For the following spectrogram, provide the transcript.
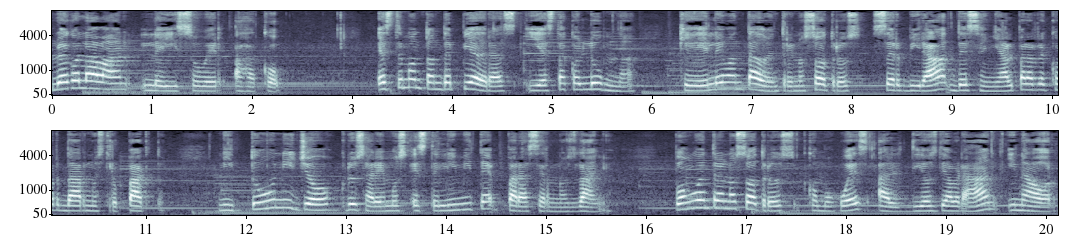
Luego Labán le hizo ver a Jacob. Este montón de piedras y esta columna que he levantado entre nosotros servirá de señal para recordar nuestro pacto ni tú ni yo cruzaremos este límite para hacernos daño. Pongo entre nosotros como juez al Dios de Abraham y Nahor,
